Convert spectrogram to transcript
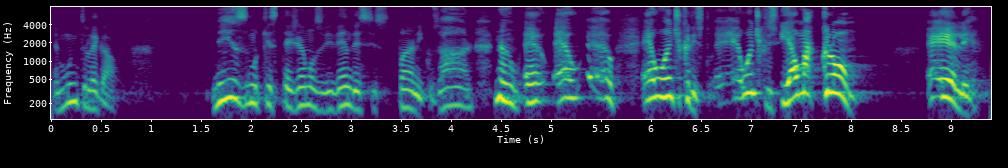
É muito legal. Mesmo que estejamos vivendo esses pânicos, ah, não, é, é, é, é o anticristo, é, é o anticristo, e é o Macron, é ele.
